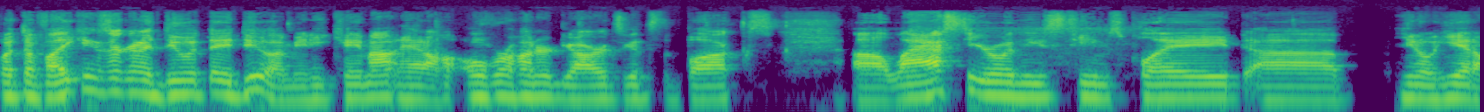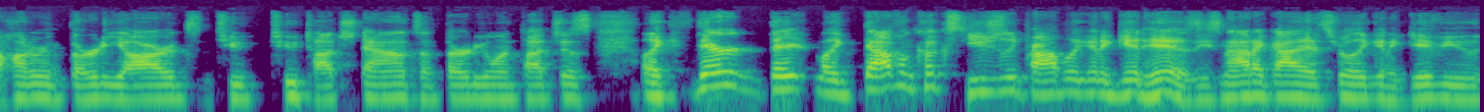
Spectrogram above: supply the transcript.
but the Vikings are going to do what they do. I mean, he came out and had a, over 100 yards against the Bucks uh, last year when these teams played. Uh, you know, he had 130 yards and two two touchdowns on 31 touches. Like they're they like Dalvin Cook's usually probably going to get his. He's not a guy that's really going to give you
